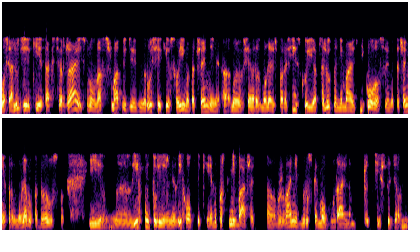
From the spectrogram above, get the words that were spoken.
ось а людзі якія так сцвярджаюць ну у нас шмат людзей беларусі якія ў сваім атачэнні ну все размаўляюць па-расійску і абсалютна не маюць нікога ў сваім атачэнні размаўля бы па-беларуску і з іх пункту лежання з іх оптыкі яны просто не бачаць ўжывання беларускай мовы ў рэальным жыцці штодзённым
